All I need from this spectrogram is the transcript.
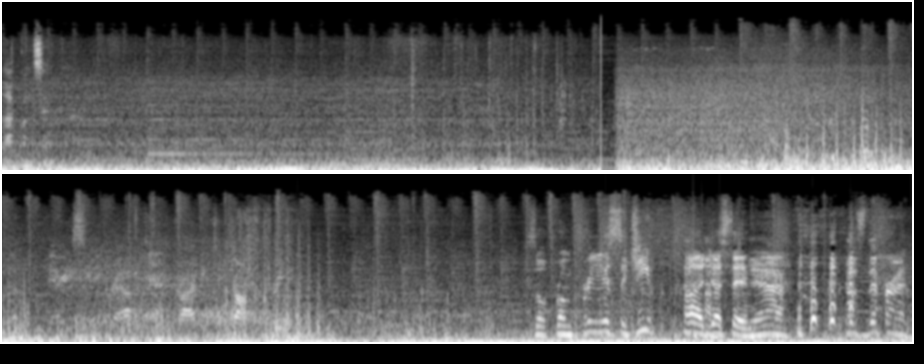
La Consenta. So from Prius to Jeep, uh, Justin. Yeah, that's different.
